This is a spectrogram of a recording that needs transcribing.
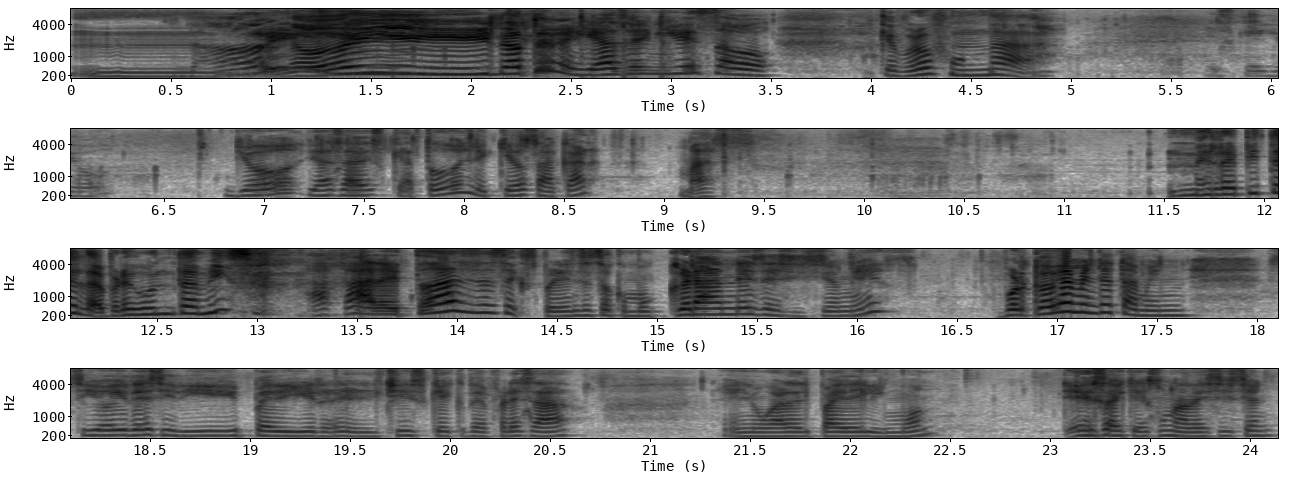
Mm, ¡Ay! ay, No te veías venir eso. qué profunda. Es que yo, yo ya sabes que a todo le quiero sacar más. ¿Me repite la pregunta, Miss? Ajá, de todas esas experiencias o como grandes decisiones. Porque obviamente también, si hoy decidí pedir el cheesecake de fresa en lugar del pie de limón, esa que es una decisión.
